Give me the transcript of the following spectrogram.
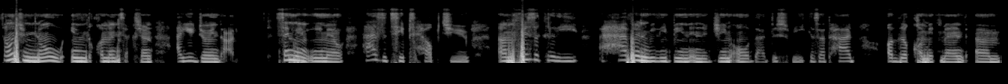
So I want to know in the comment section, are you doing that? Send me an email. Has the tips helped you? Um, physically, I haven't really been in the gym all that this week because I've had other commitment. Um,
